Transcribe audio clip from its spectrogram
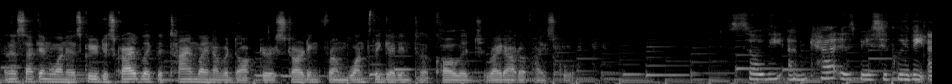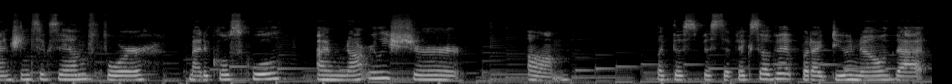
And the second one is, could you describe like the timeline of a doctor starting from once they get into college, right out of high school? So the MCAT is basically the entrance exam for medical school. I'm not really sure um like the specifics of it, but I do know that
